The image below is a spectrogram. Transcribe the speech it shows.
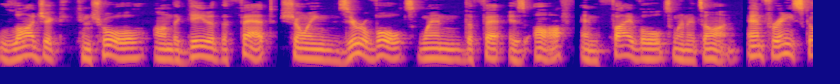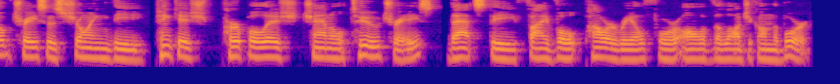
logic control on the gate of the FET showing 0 volts when the FET is off and 5 volts when it's on. And for any scope traces showing the pinkish purplish channel 2 trace, that's the 5 volt power rail for all of the logic on the board.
